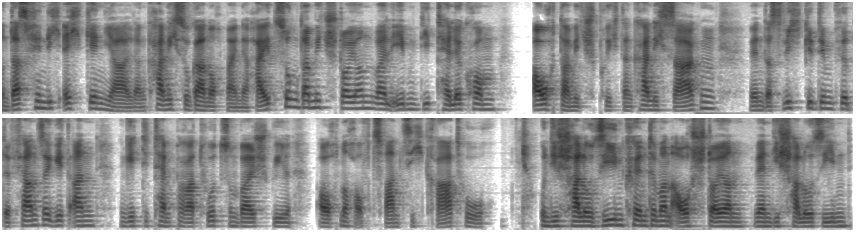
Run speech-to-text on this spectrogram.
Und das finde ich echt genial. Dann kann ich sogar noch meine Heizung damit steuern, weil eben die Telekom auch damit spricht. Dann kann ich sagen, wenn das Licht gedimmt wird, der Fernseher geht an, dann geht die Temperatur zum Beispiel auch noch auf 20 Grad hoch. Und die Jalousien könnte man auch steuern, wenn die Jalousien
